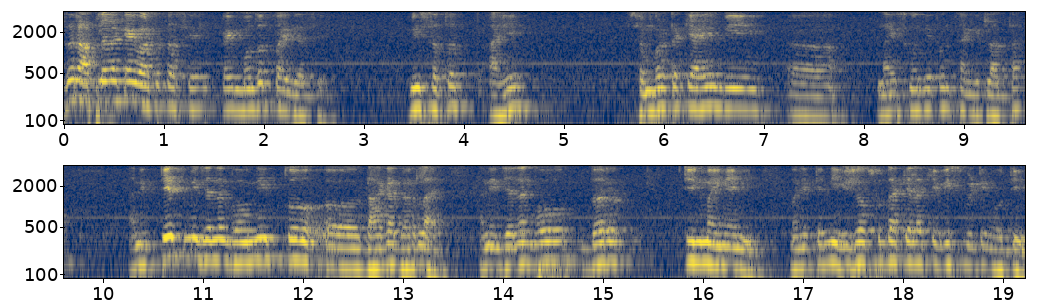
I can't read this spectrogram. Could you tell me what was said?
जर आपल्याला काही वाटत असेल काही मदत पाहिजे असेल मी सतत आहे. शंभर टक्के आहे. मी नाईसमध्ये पण सांगितलं आता. आणि तेच मी जनकभाऊनी तो धागा धरला आहे आणि जनकभाऊ दर तीन महिन्यांनी म्हणजे त्यांनी हिशोबसुद्धा केला की वीस मिटिंग होतील.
